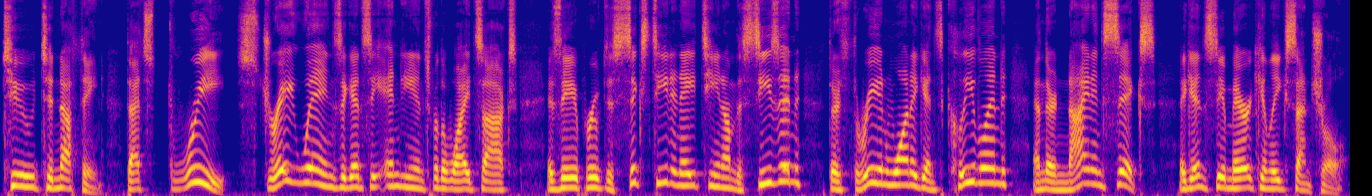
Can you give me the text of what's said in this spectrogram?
two to nothing. That's three straight wins against the Indians for the White Sox as they improved to 16 and 18 on the season. They're 3 and 1 against Cleveland and they're 9 and 6 against the American League Central.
